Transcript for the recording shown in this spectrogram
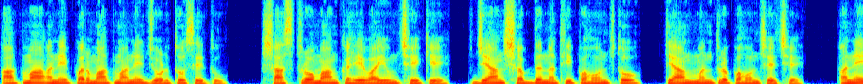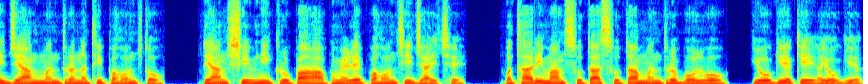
આત્મા અને પરમાત્માને જોડતો સેતુ. શાસ્ત્રોમાં કહેવાયું છે કે જ્યાં શબ્દ નથી પહોંચતો, ત્યાં મંત્ર પહોંચે છે, અને જ્યાં મંત્ર નથી પહોંચતો, ત્યાં શિવની કૃપા આપમેળે પહોંચી જાય છે. પથારીમાં સૂતા સૂતા મંત્ર બોલવો, યોગ્ય કે અયોગ્ય?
